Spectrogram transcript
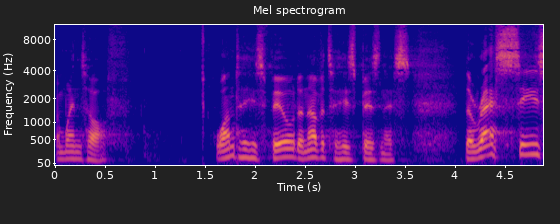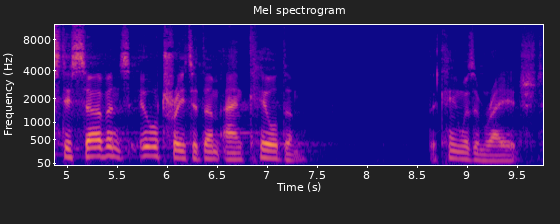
and went off, one to his field, another to his business. The rest seized his servants, ill treated them, and killed them. The king was enraged.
